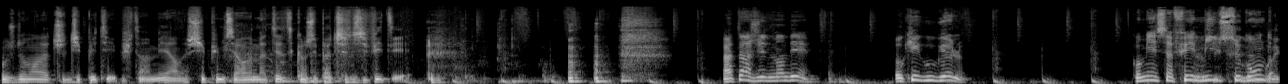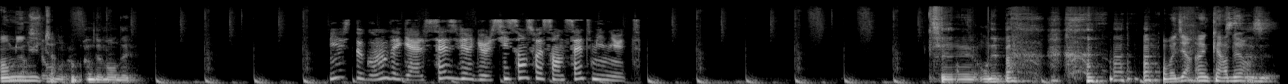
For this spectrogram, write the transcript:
Faut que je demande à ChatGPT. Putain, merde, je sais plus me servir de ma tête quand j'ai pas de ChatGPT. Attends, j'ai demandé. Ok Google. Combien ça fait 1000 Pour secondes en minutes donc on peut me demander. 1000 secondes égale 16,667 minutes. C'est- On n'est pas. On va dire un quart d'heure. 16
